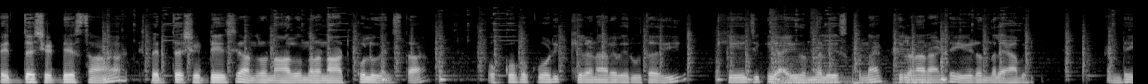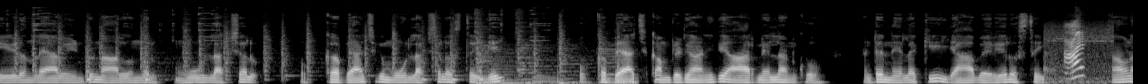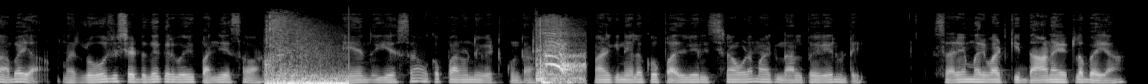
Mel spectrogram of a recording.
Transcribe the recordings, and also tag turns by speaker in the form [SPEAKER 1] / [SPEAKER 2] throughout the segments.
[SPEAKER 1] పెద్ద షెడ్ వేస్తా. పెద్ద షెడ్ వేసి అందులో నాలుగు వందల నాటుకోళ్ళు పెంచుతా. ఒక్కొక్క కోడి కిలోన్నర పెరుగుతుంది. కేజీకి ఐదు వందలు వేసుకున్న కిలోన్నర అంటే ఏడు వందల యాభై. అంటే ఏడు వందల యాభై ఇంటూ నాలుగు వందలు మూడు లక్షలు. ఒక్క బ్యాచ్కి మూడు లక్షలు వస్తాయి. ఒక్క బ్యాచ్ కంప్లీట్ కానికి ఆరు నెలలు అనుకో. అంటే నెలకి యాభై వేలు వస్తాయి. అవునా అబ్బాయ్య మరి రోజు షెడ్ దగ్గరికి పోయి పని చేస్తావా? ఎందుకు చేస్తా ఒక పనుని పెట్టుకుంటా. మనకి నెలకు పదివేలు ఇచ్చినా కూడా మనకి నలభై వేలు ఉంటాయి. సరే మరి వాటికి దాణ ఎట్లా భయ్యా?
